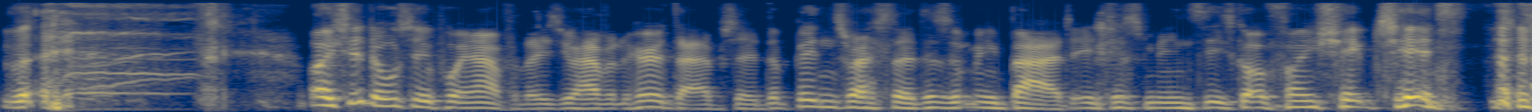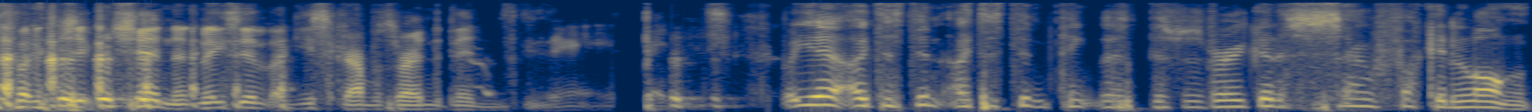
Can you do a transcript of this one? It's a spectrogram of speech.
but I should also point out for those who haven't heard that episode that Bins wrestler doesn't mean bad. It just means he's got a funny shaped chin. funny shaped chin, it makes it look like he scrabbles around the bins. Bins, but yeah, I just didn't. I just didn't think this was very good. It's so fucking long,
